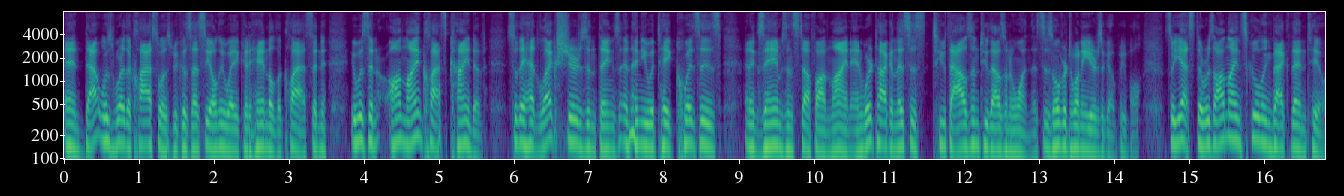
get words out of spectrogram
And that was where the class was because that's the only way it could handle the class. And it was an online class, kind of. So they had lectures and things, and then you would take quizzes and exams and stuff online. And we're talking, this is 2000, 2001. This is over 20 years ago, people. So, yes, there was online schooling back then too.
